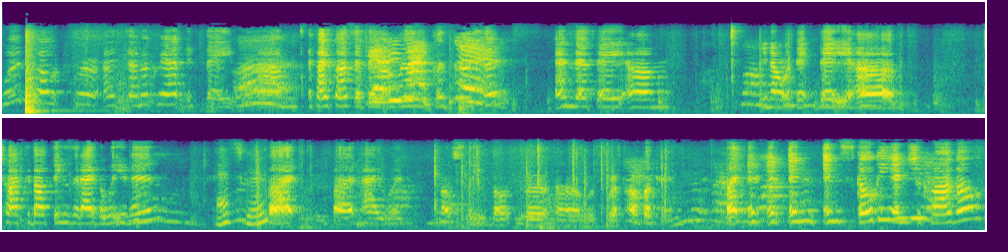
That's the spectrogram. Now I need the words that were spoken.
would vote for a Democrat if they, um, if I thought that they were really good person and that they, um, you know, they, they uh, talked about things that I believe in. That's good. but but I would mostly vote for uh, Republican. But in, in, in, in Skokie and Chicago,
